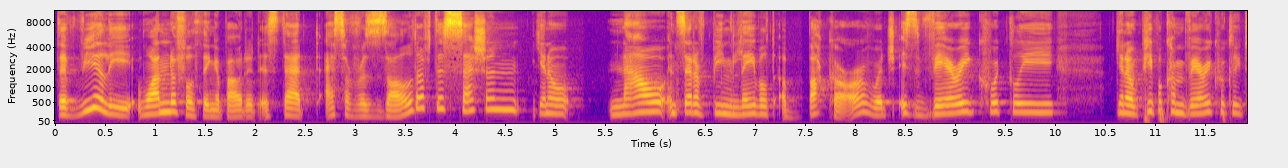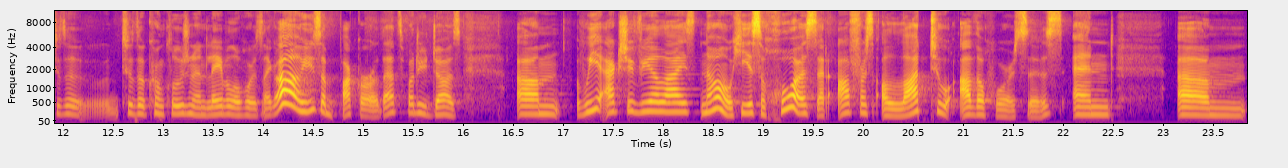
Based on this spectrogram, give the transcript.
the really wonderful thing about it is that as a result of this session, you know, now instead of being labeled a bucker, which is very quickly you know, people come very quickly to the to the conclusion and label a horse like, oh, he's a bucker. That's what he does. Um, we actually realized no, he is a horse that offers a lot to other horses, and um,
